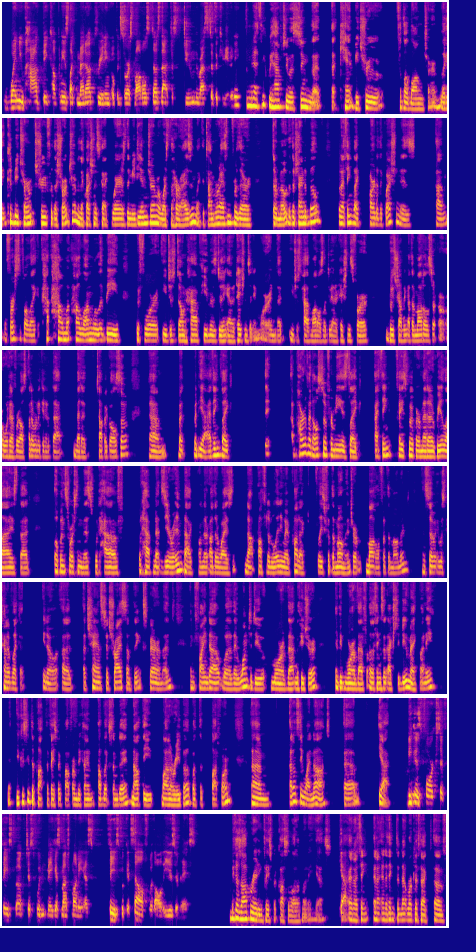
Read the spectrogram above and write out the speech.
when you have big companies like Meta creating open source models, does that just doom the rest of the community? I mean, I think we have to assume that that can't be true for the long term. Like it could be term, true for the short term. And the question is like, where is the medium term or what's the horizon, like the time horizon for their, their moat that they're trying to build? But I think like part of the question is, um, first of all, like how, how long will it be before you just don't have humans doing annotations anymore and that you just have models that do annotations for bootstrapping other models or, or whatever else. I don't want to get into that meta topic also. Um, but, but yeah, I think like it, a part of it also for me is like, I think Facebook or Meta realized that open sourcing this would have would have net zero impact on their otherwise not profitable anyway product, at least for the moment, or model for the moment. And so it was kind of like a you know a, a chance to try something, experiment, and find out whether they want to do more of that in the future and be more of that for other things that actually do make money. You could see the, the Facebook platform becoming public someday, not the monorepo, but the platform. Um, I don't see why not. Um, yeah, because forks of Facebook just wouldn't make as much money as Facebook itself with all the user base because operating Facebook costs a lot of money. Yes. Yeah. And I think, and I, and I think the network effect of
